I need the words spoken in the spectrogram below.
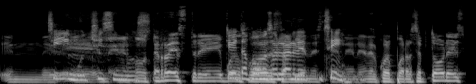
en, el juego terrestre, buenos jugadores también este, en, el cuerpo de receptores,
